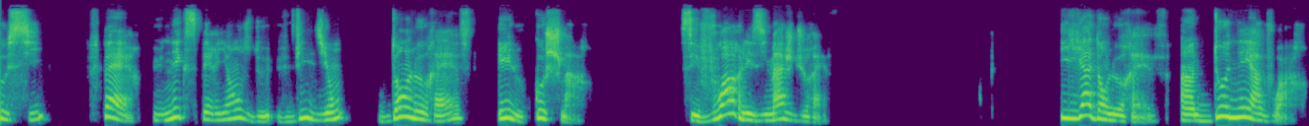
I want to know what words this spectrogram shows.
aussi faire une expérience de vision dans le rêve et le cauchemar. C'est voir les images du rêve. Il y a dans le rêve un donné à voir.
